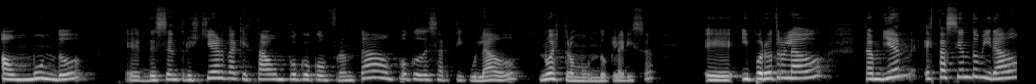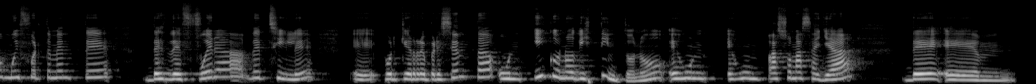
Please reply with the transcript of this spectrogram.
a un mundo eh, de centro izquierda que estaba un poco confrontado, un poco desarticulado, nuestro mundo, Clarisa. y por otro lado, también está siendo mirado muy fuertemente desde fuera de Chile eh, porque representa un icono distinto, ¿no? Es un, es un paso más allá de, em,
